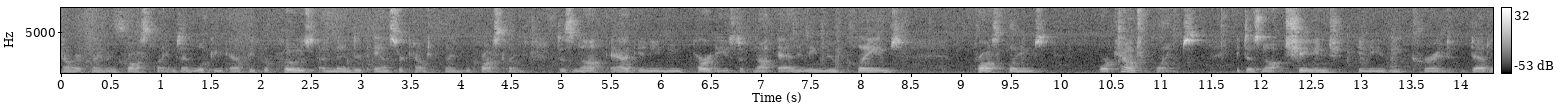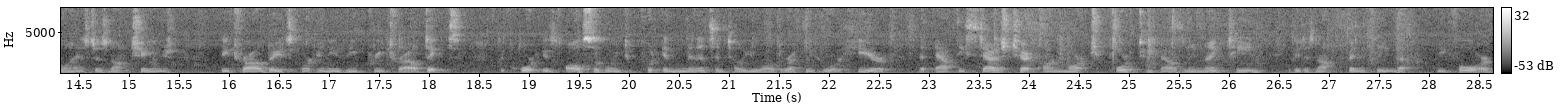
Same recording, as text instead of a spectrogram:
counterclaim, and cross-claims, and looking at the proposed amended answer, counterclaim, and cross-claim, does not add any new parties, does not add any new claims, cross-claims, or counterclaims. It does not change any of the current deadlines, does not change the trial dates or any of the pretrial dates. The court is also going to put in the minutes and tell you all directly who are here that at the status check on March fourth, two thousand and nineteen, if it has not been cleaned up before,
